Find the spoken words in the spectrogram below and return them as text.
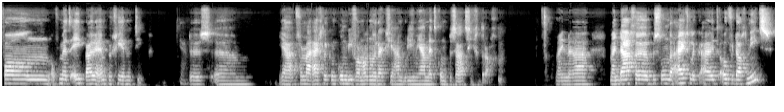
van, of met eetbuien en purgerend type. Ja. Dus um, ja, voor mij eigenlijk een combi van anorexia en bulimia met compensatiegedrag. Mijn, uh, mijn dagen bestonden eigenlijk uit overdag niets.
